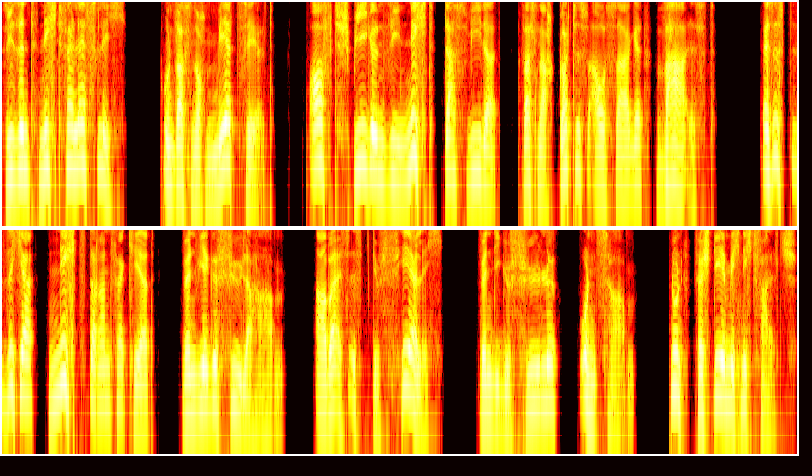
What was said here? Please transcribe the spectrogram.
Sie sind nicht verlässlich. Und was noch mehr zählt, oft spiegeln sie nicht das wider, was nach Gottes Aussage wahr ist. Es ist sicher nichts daran verkehrt, wenn wir Gefühle haben, aber es ist gefährlich, wenn die Gefühle uns haben. Nun, verstehe mich nicht falsch.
